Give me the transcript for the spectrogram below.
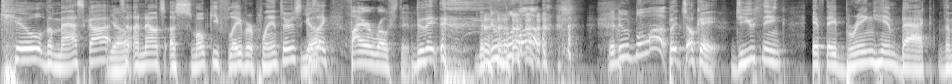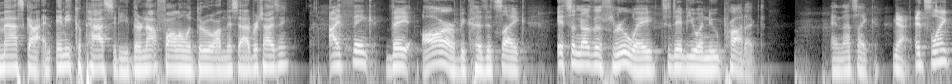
kill the mascot Yup. to announce a smoky flavor planters? Because, Yup, like, fire roasted. do they. The dude blew up. The dude blew up. But okay, do you think if they bring him back, the mascot in any capacity, they're not following through on this advertising? I think they are because it's like it's another throughway to debut a new product, and that's like yeah, it's like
